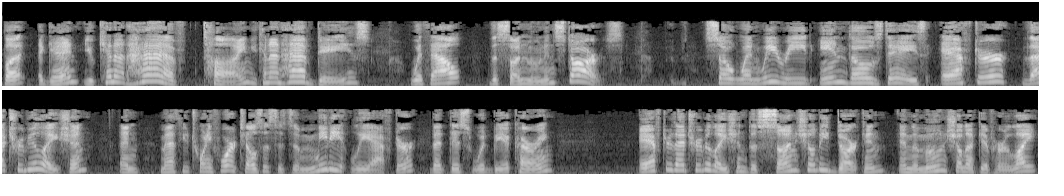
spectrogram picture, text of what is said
But again, you cannot have time, you cannot have days without the sun, moon, and stars. So when we read in those days after that tribulation, and Matthew 24 tells us it's immediately after that this would be occurring, after that tribulation the sun shall be darkened, and the moon shall not give her light,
